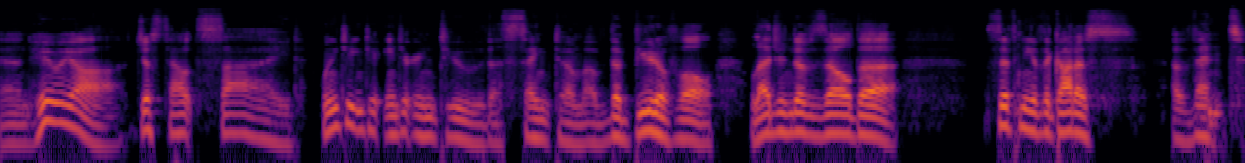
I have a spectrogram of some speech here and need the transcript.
And here we are, just outside, waiting to enter into the sanctum of the beautiful Legend of Zelda Symphony of the Goddess event.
